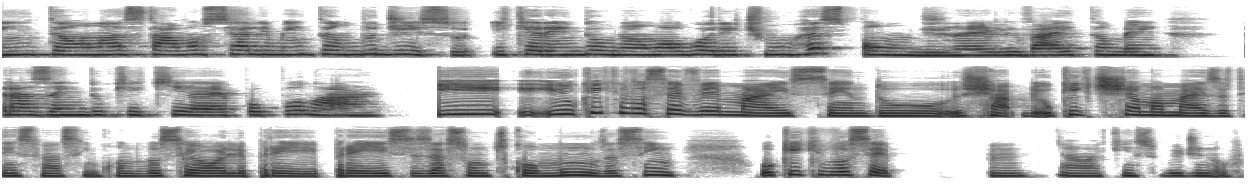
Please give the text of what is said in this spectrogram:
então elas estavam se alimentando disso. E querendo ou não, o algoritmo responde, né? Ele vai também trazendo o que, que é popular. E, e, o que que você vê mais sendo. O que que te chama mais atenção, assim, quando você olha para esses assuntos comuns, assim? O que que você. Hum, ah, quem subiu de novo.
